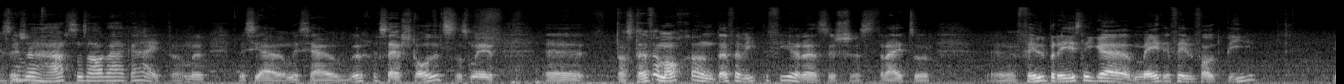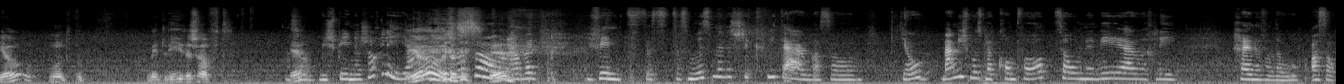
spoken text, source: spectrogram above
Es ist eine Herzensangelegenheit. Wir, wir, sind auch, wir sind auch wirklich sehr stolz, dass wir äh, das dürfen machen und dürfen weiterführen. Es, ist, es trägt zur äh, vielpreisnigen Medienvielfalt bei. Ja, und mit Leidenschaft. Also, ja. Wir spielen schon ein bisschen, ja. ja das, so, ja. aber ich finde, das, das muss man ein Stück weit auch. Also, ja, manchmal muss man Komfortzone wie auch ein bisschen können. Also,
